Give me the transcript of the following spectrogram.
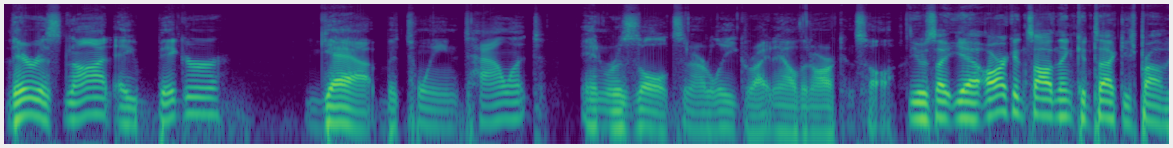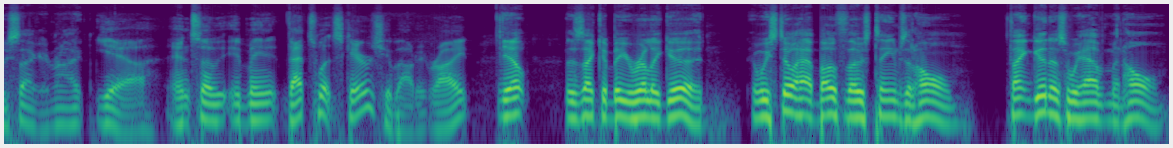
There is not a bigger gap between talent and results in our league right now than Arkansas. You would say, yeah, Arkansas and then Kentucky's probably second, right? Yeah, and so I mean that's what scares you about it, right? Yep. Because they could be really good. And we still have both of those teams at home. Thank goodness we have them at home.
